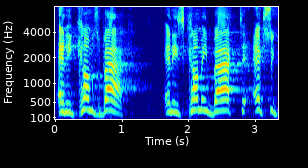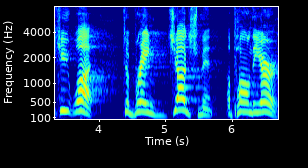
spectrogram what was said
And he comes back, and he's coming back to execute what? To bring judgment upon the earth.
